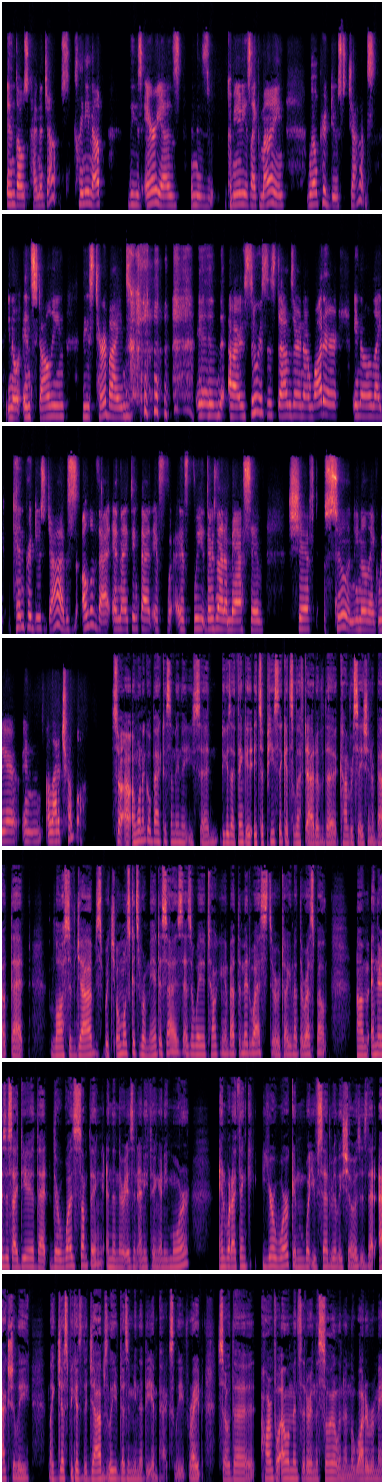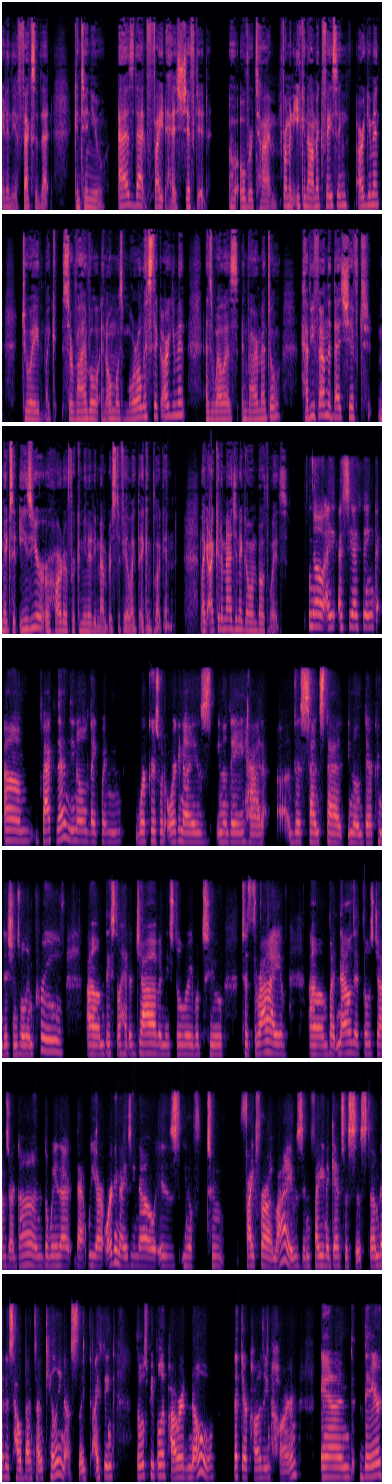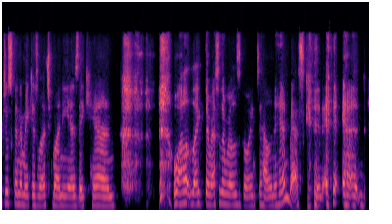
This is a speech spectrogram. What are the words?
in those kind of jobs. Cleaning up these areas and these communities like mine will produce jobs. You know, installing these turbines in our sewer systems or in our water you know like can produce jobs all of that and i think that if if we there's not a massive shift soon you know like we're in a lot of trouble so I, I want to go back to something that you said because I think it's a piece that gets left out of the conversation about that loss of jobs, which almost gets romanticized as a way of talking about the Midwest or talking about the Rust Belt. Um, and there's this idea that there was something and then there isn't anything anymore. And what I think your work and what you've said really shows is that actually, like, just because the jobs leave doesn't mean that the impacts leave, right? So the harmful elements that are in the soil and in the water remain and the effects of that continue. As that fight has shifted over time from an economic facing argument to a like survival and almost moralistic argument as well as environmental have you found that that shift makes it easier or harder for community members to feel like they can plug in? Like I could imagine it going both ways. No, I, I see. I think um, back then, you know, like when workers would organize, you know, they had uh, this sense that, you know, their conditions will improve. Um, they still had a job and they still were able to to thrive. Um, but now that those jobs are gone, the way that that we are organizing now is, you know, to fight for our lives and fighting against a system that is hell bent on killing us. Like I think those people in power know that they're causing harm and they're just going to make as much money as they can while like the rest of the world is going to hell in a handbasket and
